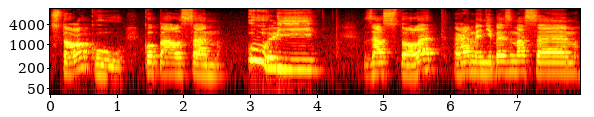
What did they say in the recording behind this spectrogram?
Sto roků kopal jsem uhlí, za sto let rameni bez masem,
